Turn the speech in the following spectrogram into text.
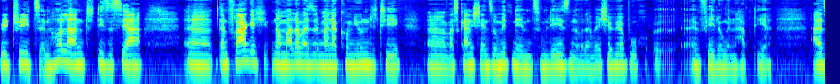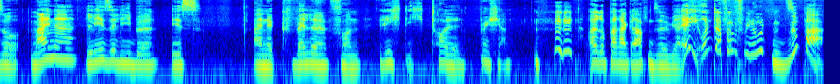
Retreats in Holland dieses Jahr. Äh, dann frage ich normalerweise in meiner Community, äh, was kann ich denn so mitnehmen zum Lesen oder welche Hörbuchempfehlungen habt ihr? Also meine Leseliebe ist eine Quelle von richtig tollen Büchern. Eure Paragraphen, Sylvia. Hey, unter fünf Minuten. Super.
